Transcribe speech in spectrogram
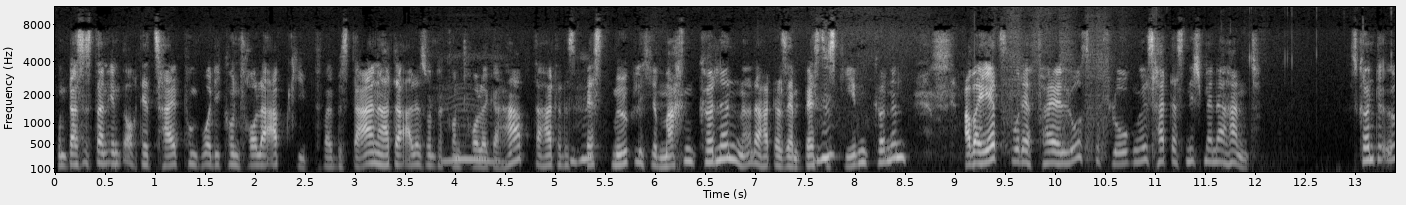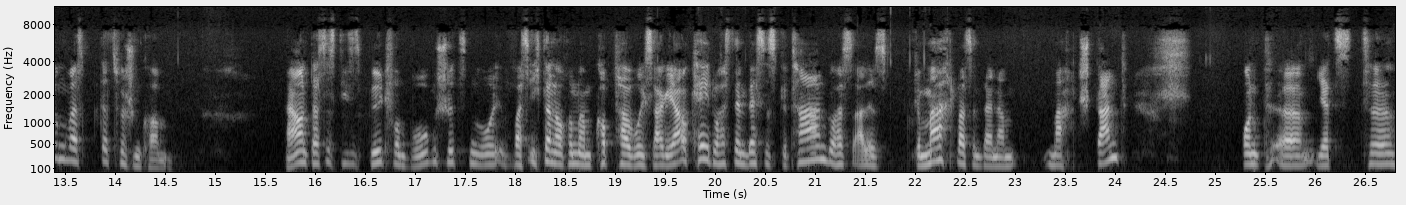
Und das ist dann eben auch der Zeitpunkt, wo er die Kontrolle abgibt, weil bis dahin hat er alles unter Kontrolle mhm. gehabt, da hat er das mhm. Bestmögliche machen können, ne, da hat er sein Bestes mhm. geben können. Aber jetzt, wo der Pfeil losgeflogen ist, hat das nicht mehr in der Hand. Es könnte irgendwas dazwischen kommen. Ja, und das ist dieses Bild vom Bogenschützen, wo, was ich dann auch immer im Kopf habe, wo ich sage, ja, okay, du hast dein Bestes getan, du hast alles gemacht, was in deiner Macht stand. Und äh, jetzt äh,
